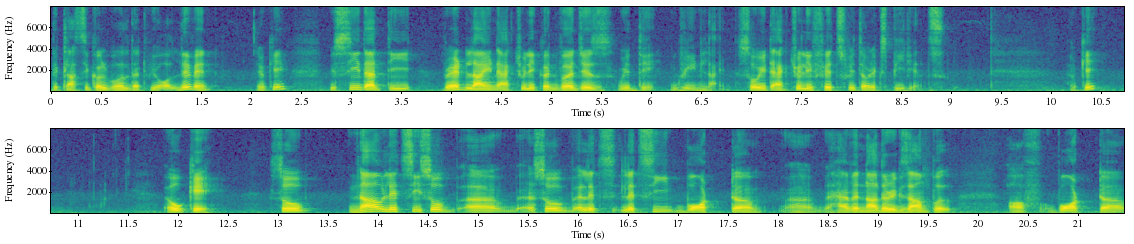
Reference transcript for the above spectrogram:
the classical world that we all live in okay you see that the red line actually converges with the green line. So, it actually fits with our experience. Okay. Okay. So, now let us see. So, uh, so let us let us see what uh, uh, have another example of what uh,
